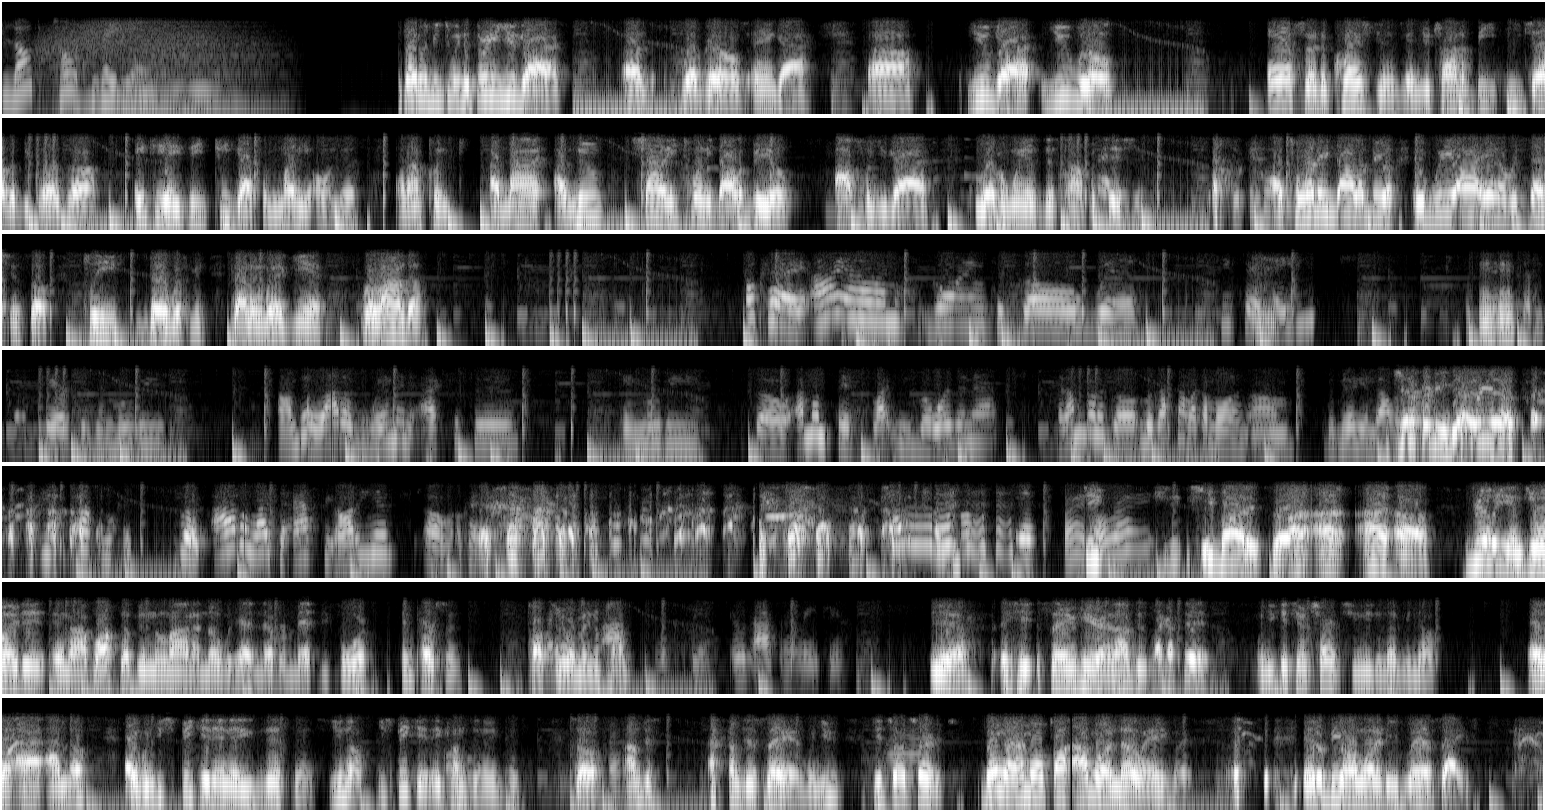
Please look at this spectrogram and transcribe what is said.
Blog Talk Radio. Basically, between the three of you guys, uh, well, girls and guy, uh, you got you will answer the questions, and you're trying to beat each other because uh, got some money on this, and I'm putting a nine a new shiny twenty dollar bill out for you guys. Whoever wins this competition. A twenty dollar bill. If we are in a recession, so please bear with me. Down anyway again, Rolanda. Okay, I am going to go with. He said eighty. Mhm. Characters in movies. Um, there are a lot of women actresses in movies, so I'm gonna say slightly lower than that. And I'm gonna go. Look, I sound like I'm on um the Million Dollar Jeopardy, hell yeah. Look, I would like to ask the audience. Oh, okay. right, She- all right. she, she bought it, so I I, I uh, really enjoyed it, and I walked up in the line. I know we had never met before in person. Talked to her many times. It was awesome to meet you. Yeah, he, same here. And I'm just like I said, when you get your church, you need to let me know. And I I know, hey, when you speak it into existence, you know, you speak it, it comes into existence. So I'm just I'm just saying, when you get your church, don't worry, I'm gonna follow, I'm gonna know anyway. It'll be on one of these websites.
